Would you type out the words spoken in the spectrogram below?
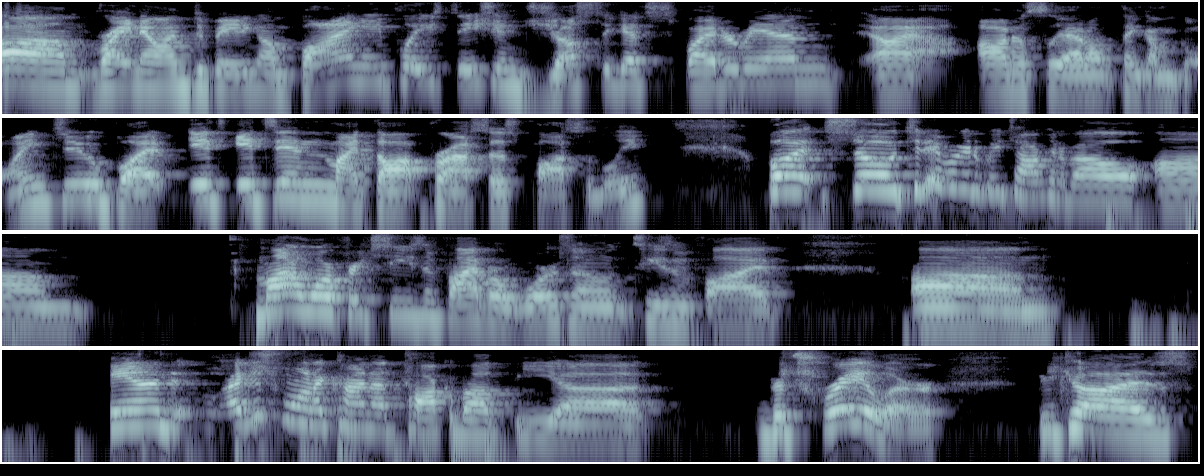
Um, right now, I'm debating on buying a PlayStation just to get Spider-Man. Uh, honestly, I don't think I'm going to, but it, it's in my thought process, possibly. But so today we're going to be talking about um, Modern Warfare Season 5 or Warzone Season 5. Um, and I just want to kind of talk about the uh, the trailer because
